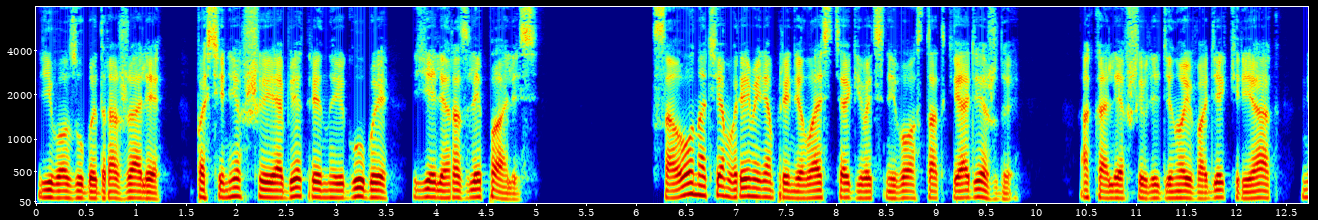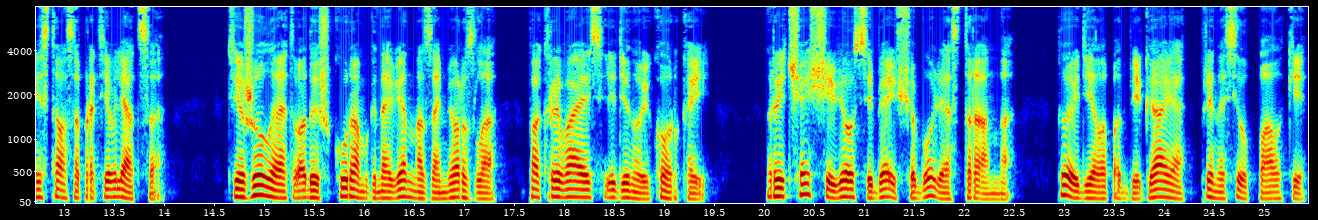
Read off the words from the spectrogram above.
Его зубы дрожали, посиневшие обветренные губы еле разлепались. Саона тем временем принялась стягивать с него остатки одежды. Околевший в ледяной воде Кириак не стал сопротивляться. Тяжелая от воды шкура мгновенно замерзла, покрываясь ледяной коркой. Рычащий вел себя еще более странно. То и дело подбегая, приносил палки,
